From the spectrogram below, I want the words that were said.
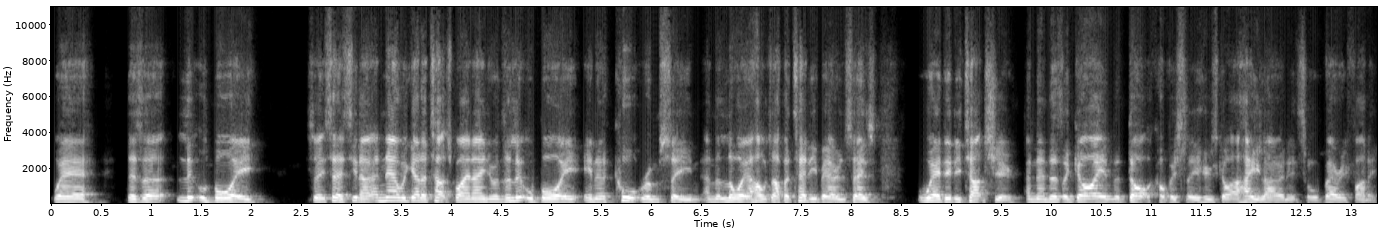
where there's a little boy so it says, you know, and now we get a touch by an angel. There's a little boy in a courtroom scene, and the lawyer holds up a teddy bear and says, Where did he touch you? And then there's a guy in the dock, obviously, who's got a halo, and it's all very funny.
